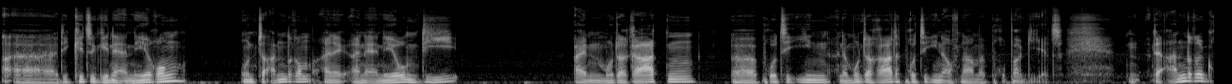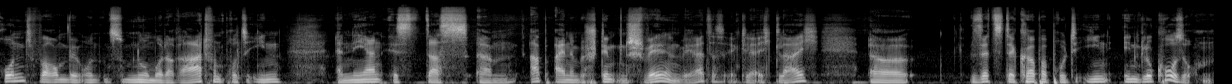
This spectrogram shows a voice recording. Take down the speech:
äh, die ketogene Ernährung unter anderem eine, eine Ernährung, die einen moderaten äh, Protein, eine moderate Proteinaufnahme propagiert. Der andere Grund, warum wir uns nur moderat von Protein ernähren, ist, dass ähm, ab einem bestimmten Schwellenwert, das erkläre ich gleich, äh, setzt der Körper Protein in Glucose um.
